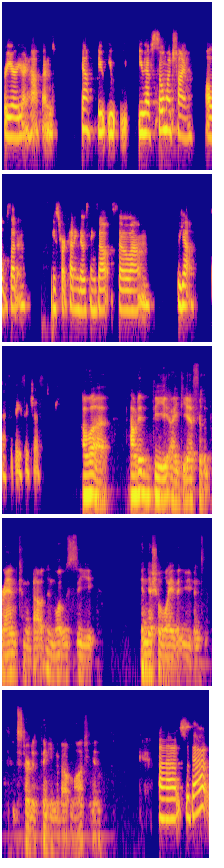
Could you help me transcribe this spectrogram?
for a year, year and a half. And yeah, you you you have so much time all of a sudden. You start cutting those things out. So, um, but yeah, that's the basic gist. How uh, how did the idea for the brand come about, and what was the initial way that you even started thinking about launching it? Uh, so that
